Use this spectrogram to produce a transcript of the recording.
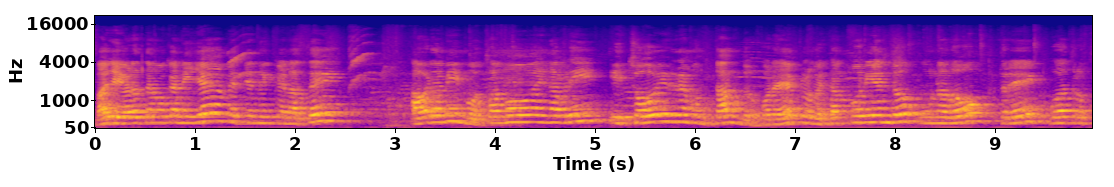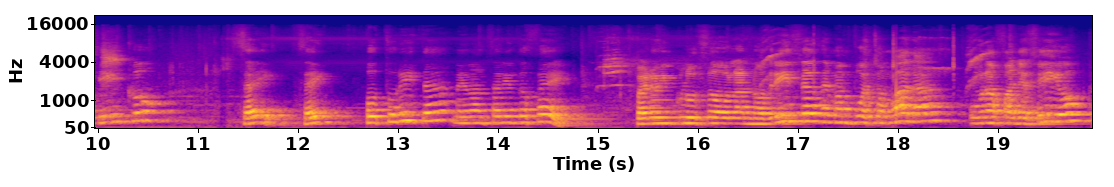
vaya, y ahora tengo que anillar, me tienen que nacer. Ahora mismo estamos en abril y estoy remontando. Por ejemplo, me están poniendo 1, 2, 3, 4, 5, 6. 6 posturitas, me van saliendo 6. Pero incluso las nodrizas se me han puesto malas. Una fallecido.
